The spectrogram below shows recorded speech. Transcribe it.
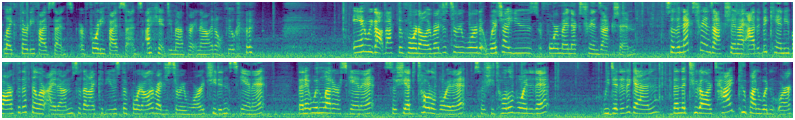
like 35 cents or 45 cents. I can't do math right now. I don't feel good. And we got back the $4 register reward, which I used for my next transaction. So the next transaction, I added the candy bar for the filler item so that I could use the $4 register reward. She didn't scan it. Then it wouldn't let her scan it. So she had to total void it. So she total voided it. We did it again. Then the $2 Tide coupon wouldn't work.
